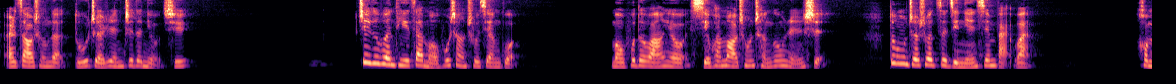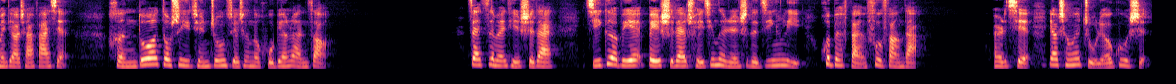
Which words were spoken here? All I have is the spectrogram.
而造成的读者认知的扭曲。这个问题在某乎上出现过，某乎的网友喜欢冒充成功人士，动辄说自己年薪百万。后面调查发现，很多都是一群中学生的胡编乱造。在自媒体时代，极个别被时代垂青的人士的经历会被反复放大，而且要成为主流故事。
